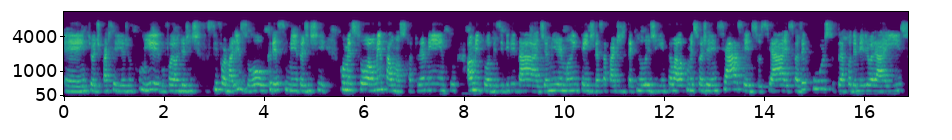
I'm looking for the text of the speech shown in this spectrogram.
é, entrou de parceria junto comigo. Foi onde a gente se formalizou. O crescimento, a gente começou a aumentar o nosso faturamento, aumentou a visibilidade. A minha irmã entende dessa parte de tecnologia, então ela começou a gerenciar as redes sociais, fazer curso para poder melhorar isso.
